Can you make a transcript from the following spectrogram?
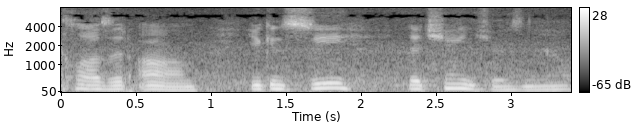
Closet. Um, you can see the changes now.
